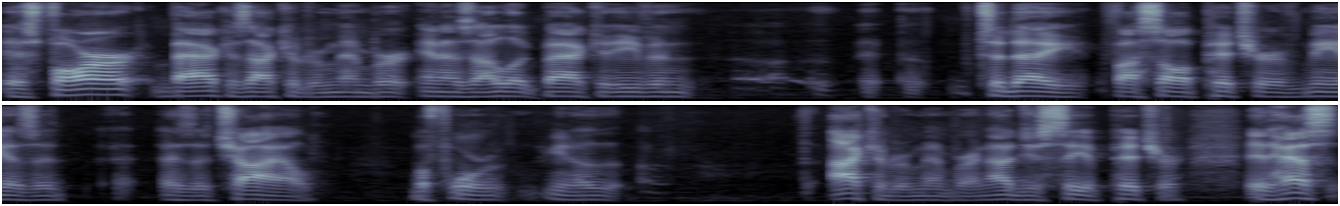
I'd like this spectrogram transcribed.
As far back as I could remember, and as I look back at even uh, today, if I saw a picture of me as a as a child before you know I could remember, and I just see a picture. It has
